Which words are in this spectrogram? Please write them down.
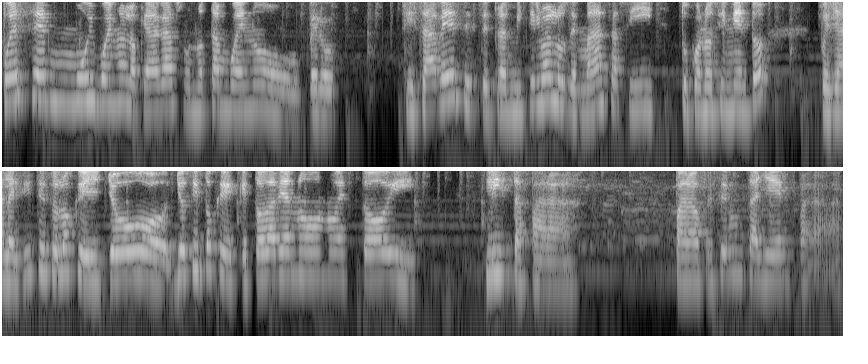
puede ser muy bueno lo que hagas o no tan bueno, pero si sabes este, transmitirlo a los demás, así tu conocimiento, pues ya la hiciste, solo que yo, yo siento que, que todavía no, no estoy lista para, para ofrecer un taller, para,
